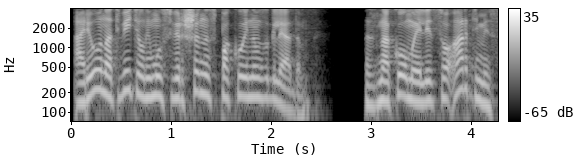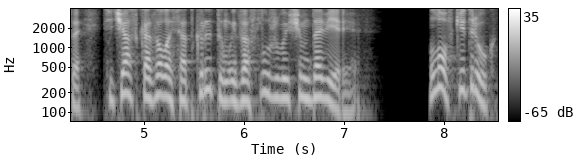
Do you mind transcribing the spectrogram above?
Орион ответил ему совершенно спокойным взглядом. Знакомое лицо Артемиса сейчас казалось открытым и заслуживающим доверия. Ловкий трюк,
